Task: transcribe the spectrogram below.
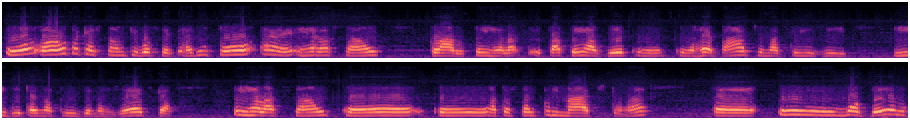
o, a outra questão que você perguntou é em relação, claro, tem, tá, tem a ver com, com rebate na crise hídrica e na crise energética, tem relação com, com a questão climática. Né? É, o modelo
